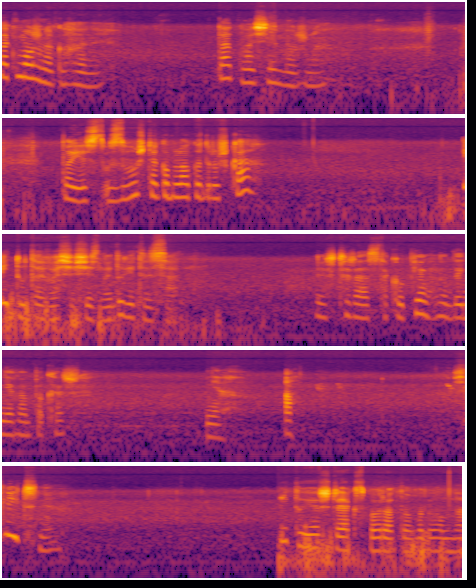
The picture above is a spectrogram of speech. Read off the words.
Tak można, kochani. Tak właśnie można. To jest wzdłuż tego bloku dróżka. I tutaj właśnie się znajduje ten sad. Jeszcze raz taką piękną dynię wam pokażę. Nie. A. Ślicznie. I tu jeszcze jak z powrotem wygląda.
